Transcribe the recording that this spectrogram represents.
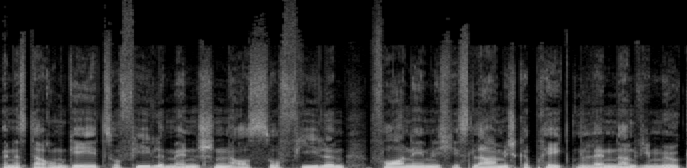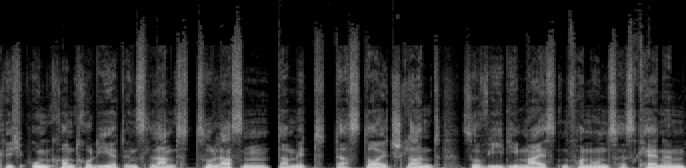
wenn es darum geht, so viele Menschen aus so vielen, vornehmlich islamisch geprägten Ländern wie möglich unkontrolliert ins Land zu lassen, damit das Deutschland, so wie die meisten von uns es kennen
